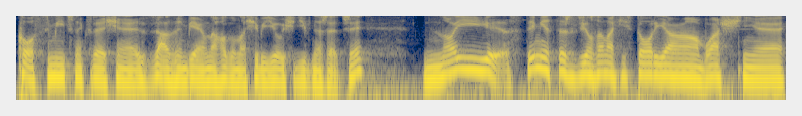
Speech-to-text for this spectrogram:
kosmiczne, które się zazębiają, nachodzą na siebie, dzieją się dziwne rzeczy. No i z tym jest też związana historia właśnie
